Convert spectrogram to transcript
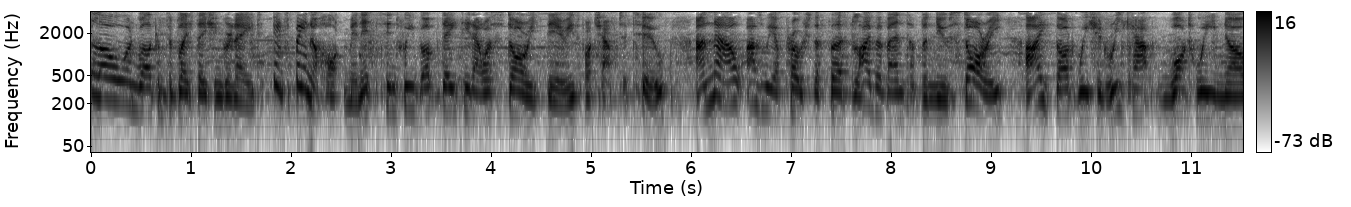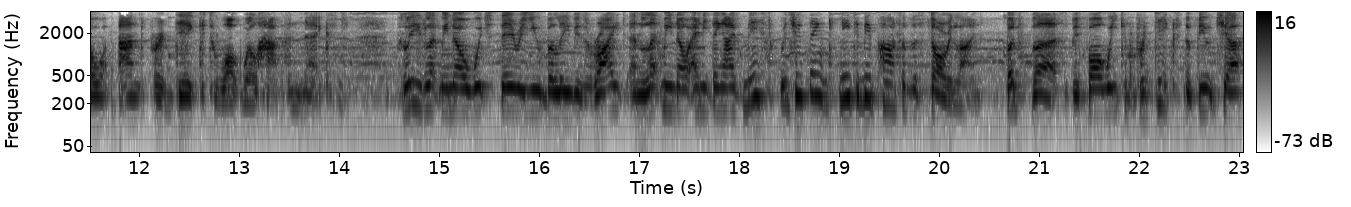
Hello and welcome to PlayStation Grenade. It's been a hot minute since we've updated our story theories for Chapter 2, and now, as we approach the first live event of the new story, I thought we should recap what we know and predict what will happen next. Please let me know which theory you believe is right, and let me know anything I've missed which you think need to be part of the storyline. But first, before we can predict the future,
